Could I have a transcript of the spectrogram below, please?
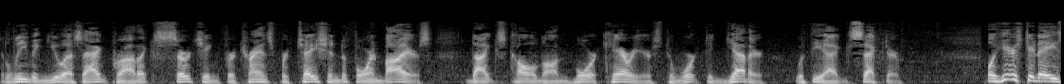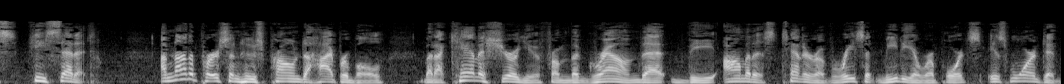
leaving U.S. ag products searching for transportation to foreign buyers. Dykes called on more carriers to work together with the ag sector. Well, here's today's He Said It. I'm not a person who's prone to hyperbole, but I can assure you from the ground that the ominous tenor of recent media reports is warranted.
